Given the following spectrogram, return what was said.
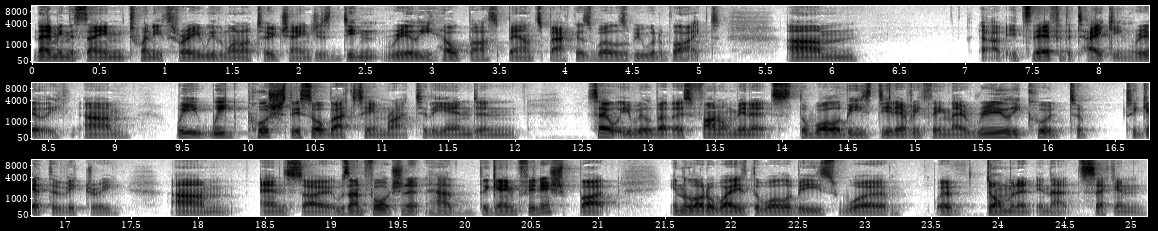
naming the same 23 with one or two changes didn't really help us bounce back as well as we would have liked. Um, uh, it's there for the taking, really. Um, we we pushed this All Blacks team right to the end, and say what you will about those final minutes, the Wallabies did everything they really could to to get the victory. Um, and so it was unfortunate how the game finished, but in a lot of ways, the Wallabies were were dominant in that second,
